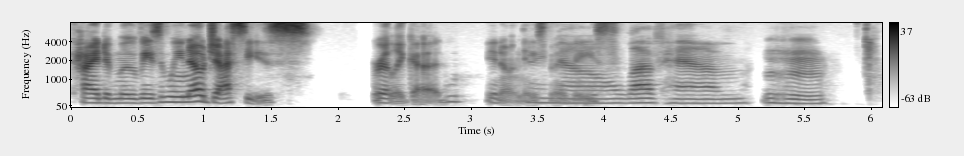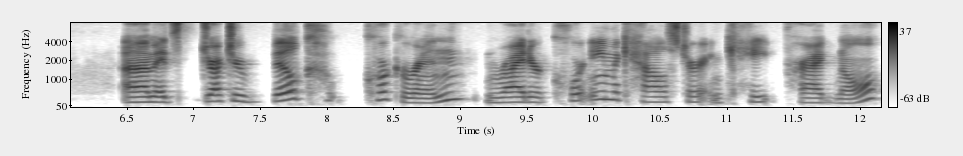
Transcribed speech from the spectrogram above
kind of movies. And we know Jesse's really good, you know, in these I movies. Know, love him. Mm-hmm. Um, it's director Bill Corcoran, writer Courtney McAllister, and Kate Pragnall.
